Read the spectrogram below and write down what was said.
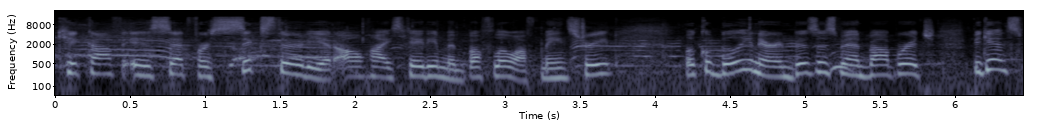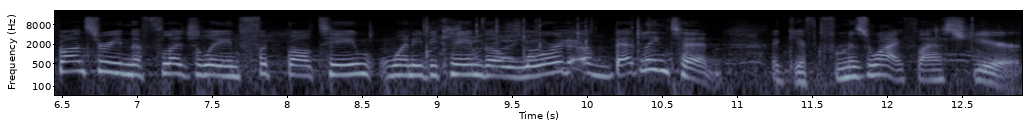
Kickoff is set for 6.30 at All High Stadium in Buffalo off Main Street. Local billionaire and businessman Bob Rich began sponsoring the fledgling football team when he became the Lord of Bedlington, a gift from his wife last year.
